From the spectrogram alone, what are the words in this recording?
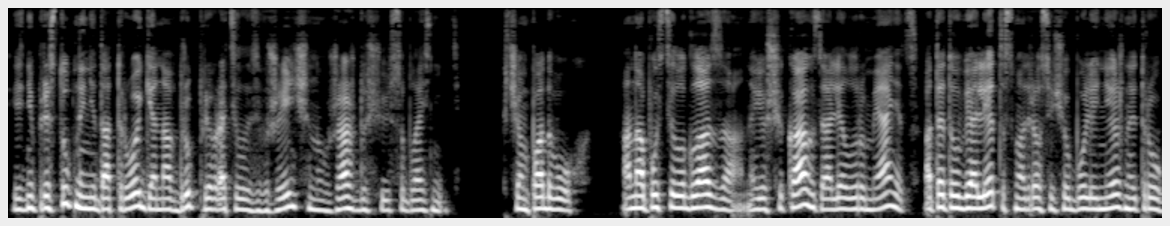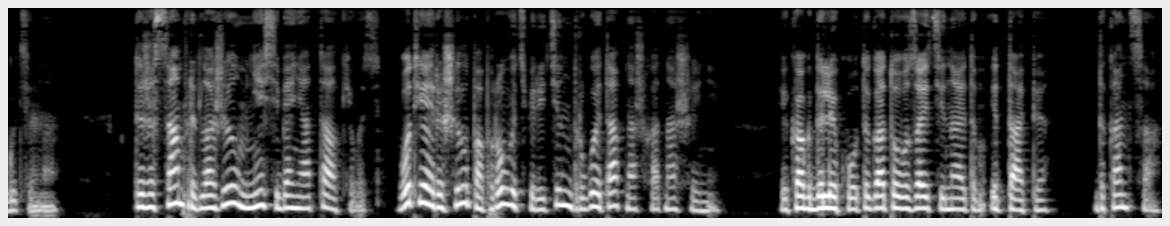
Из неприступной недотроги она вдруг превратилась в женщину, жаждущую соблазнить. В чем подвох? Она опустила глаза, на ее щеках залил румянец, от этого Виолетта смотрелся еще более нежно и трогательно. Ты же сам предложил мне себя не отталкивать. Вот я и решила попробовать перейти на другой этап наших отношений. И как далеко ты готова зайти на этом этапе? До конца.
